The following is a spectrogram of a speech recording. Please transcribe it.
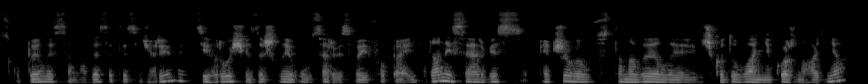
скупилися на 10 тисяч гривень. Ці гроші зайшли у сервіс WaveFoPay. Даний сервіс, якщо ви встановили відшкодування кожного дня,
